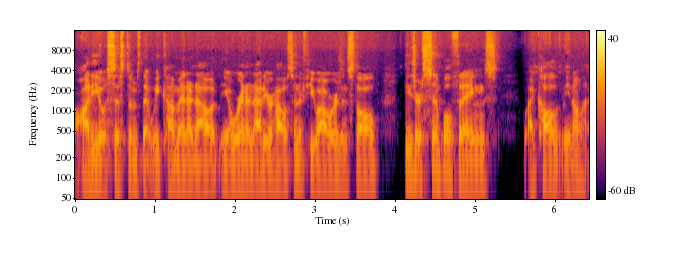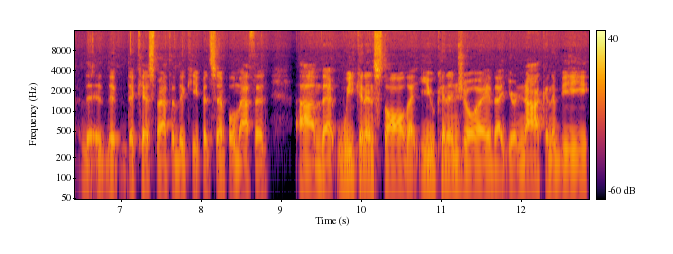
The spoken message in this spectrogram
audio systems that we come in and out, you know, we're in and out of your house in a few hours installed. These are simple things. I call, you know, the, the, the KISS method, the keep it simple method um, that we can install, that you can enjoy, that you're not going to be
